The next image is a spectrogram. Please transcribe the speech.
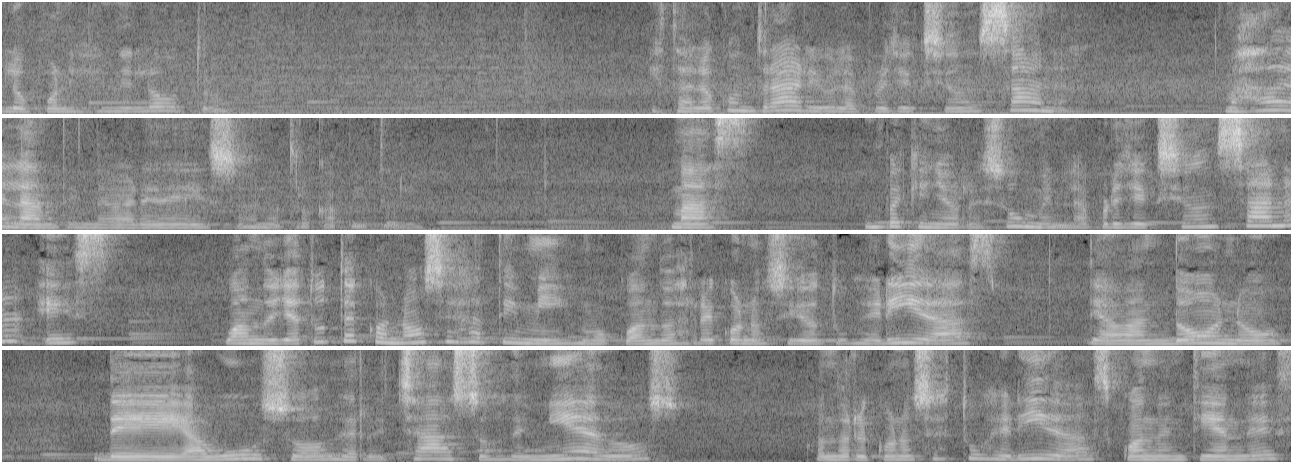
lo pones en el otro. Está lo contrario, la proyección sana. Más adelante indagaré de eso en otro capítulo. Más, un pequeño resumen, la proyección sana es cuando ya tú te conoces a ti mismo, cuando has reconocido tus heridas de abandono, de abusos, de rechazos, de miedos, cuando reconoces tus heridas, cuando entiendes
